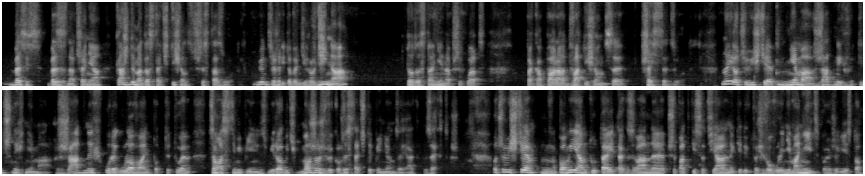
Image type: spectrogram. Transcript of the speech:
bez, bez znaczenia. Każdy ma dostać 1300 zł. Więc jeżeli to będzie rodzina, to dostanie na przykład taka para 2600 zł. No i oczywiście nie ma żadnych wytycznych, nie ma żadnych uregulowań pod tytułem, co masz z tymi pieniędzmi robić. Możesz wykorzystać te pieniądze jak zechcesz. Oczywiście mm, pomijam tutaj tak zwane przypadki socjalne, kiedy ktoś w ogóle nie ma nic, bo jeżeli jest to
